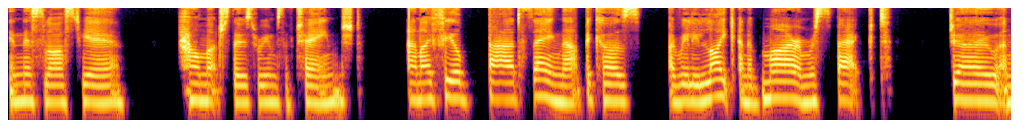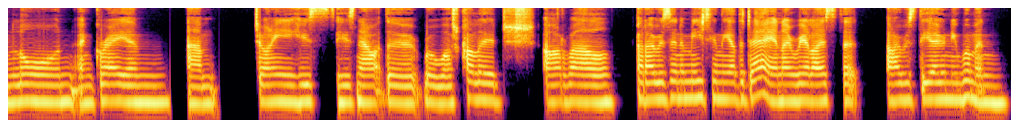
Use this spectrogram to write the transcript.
in this last year how much those rooms have changed. And I feel bad saying that because I really like and admire and respect Joe and Lorne and Graham, um, Johnny, who's who's now at the Royal Welsh College, Arwel. But I was in a meeting the other day and I realized that I was the only woman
